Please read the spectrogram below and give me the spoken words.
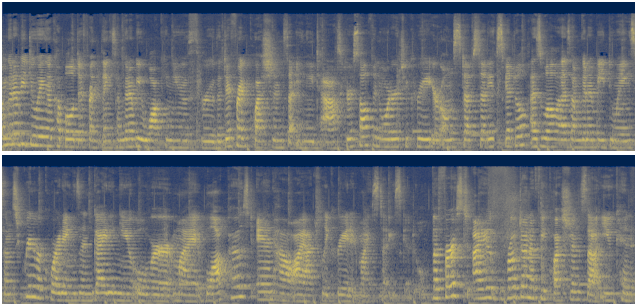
I'm gonna be doing a couple of different things. I'm gonna be walking you through the different questions that you need to ask yourself in order to create your own step study schedule, as well as I'm gonna be doing some screen recordings and guiding you over my blog post and how I actually created my study schedule. The first, I wrote down a few questions that you can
